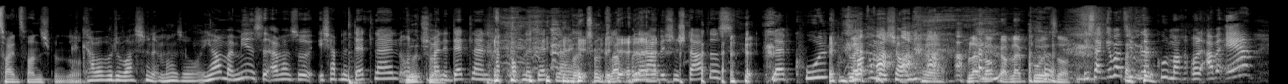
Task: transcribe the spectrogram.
22 bin so. Ich glaube, aber du warst schon immer so. Ja, und bei mir ist es einfach so, ich habe eine Deadline und meine Deadline hat auch eine Deadline. Wird schon klappen. Und dann habe ich einen Status, bleib cool, machen wir schon. Bleib locker, bleib cool so. Ich sag immer zu ihm, bleib cool, machen. Aber er,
